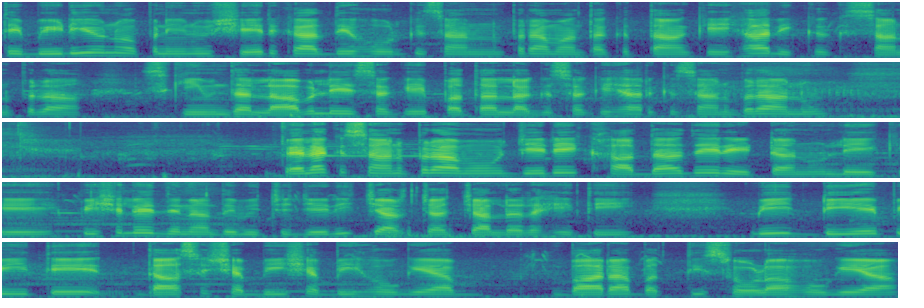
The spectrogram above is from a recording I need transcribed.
ਤੇ ਵੀਡੀਓ ਨੂੰ ਆਪਣੀ ਨੂੰ ਸ਼ੇਅਰ ਕਰ ਦਿਓ ਹੋਰ ਕਿਸਾਨ ਭਰਾਵਾਂ ਤੱਕ ਤਾਂ ਕਿ ਹਰ ਇੱਕ ਕਿਸਾਨ ਭਰਾ ਸਕੀਮ ਦਾ ਲਾਭ ਲੈ ਸਕੇ, ਪਤਾ ਲੱਗ ਸਕੇ ਹਰ ਕਿਸਾਨ ਭਰਾ ਨੂੰ। ਪਹਿਲਾ ਕਿਸਾਨ ਭਰਾਵੋ, ਜਿਹੜੇ ਖਾਦਾਂ ਦੇ ਰੇਟਾਂ ਨੂੰ ਲੈ ਕੇ ਪਿਛਲੇ ਦਿਨਾਂ ਦੇ ਵਿੱਚ ਜਿਹੜੀ ਚਰਚਾ ਚੱਲ ਰਹੀ ਸੀ ਵੀ ਡੀਏਪੀ ਤੇ 10 26 26 ਹੋ ਗਿਆ 12 32 16 ਹੋ ਗਿਆ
